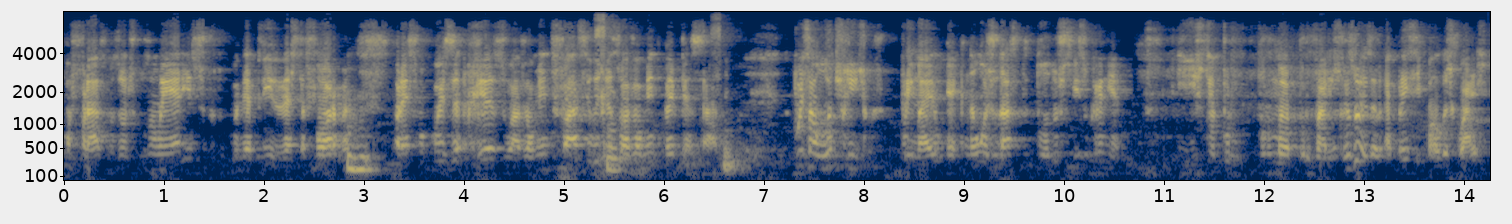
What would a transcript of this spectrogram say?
uma frase, uma zona de exclusão aérea, quando é pedida desta forma, uhum. parece uma coisa razoavelmente fácil e Sim. razoavelmente bem pensada. Sim. Depois há outros riscos. Primeiro é que não ajudasse de todo os civis ucranianos. E isto é por, por, uma, por várias razões, a, a, principal das quais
